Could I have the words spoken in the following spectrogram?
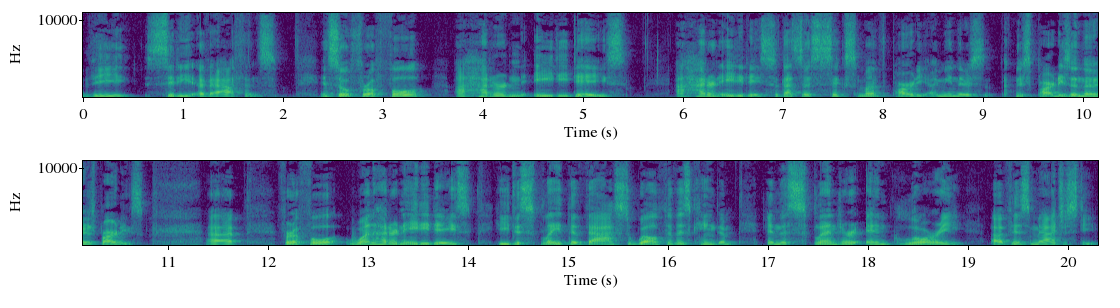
the city of Athens. And so for a full 180 days, 180 days. So that's a six month party. I mean, there's there's parties and then there's parties. Uh, for a full 180 days, he displayed the vast wealth of his kingdom and the splendor and glory of his majesty.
